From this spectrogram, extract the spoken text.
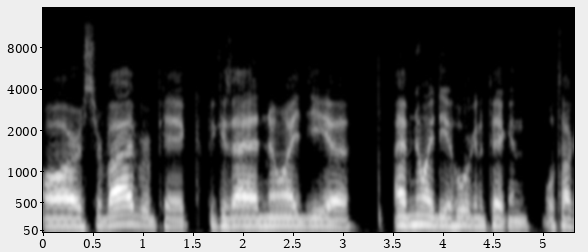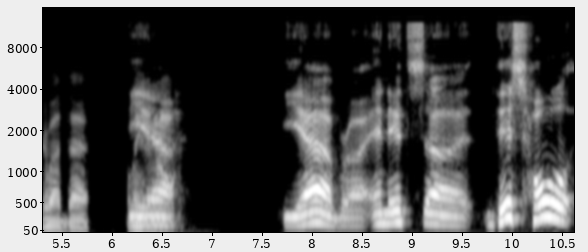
our survivor pick because I had no idea. I have no idea who we're gonna pick, and we'll talk about that later. Yeah. Yeah, bro. And it's uh this whole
